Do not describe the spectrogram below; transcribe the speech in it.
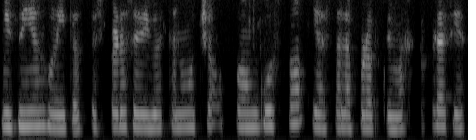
Mis niños bonitos, espero se diviertan mucho. Un gusto y hasta la próxima. Gracias.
